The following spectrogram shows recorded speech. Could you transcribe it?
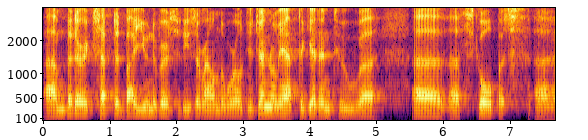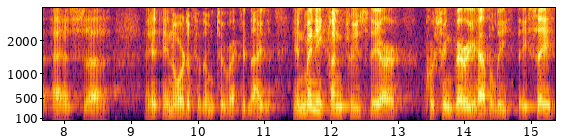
um, that are accepted by universities around the world. You generally have to get into uh, uh, Scopus uh, as uh, in order for them to recognize it. In many countries, they are pushing very heavily. They say,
